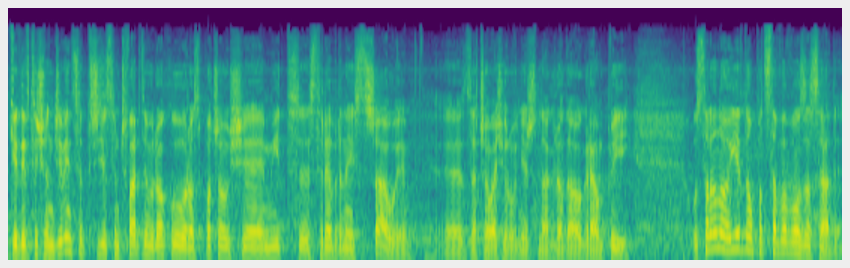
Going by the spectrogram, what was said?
Kiedy w 1934 roku rozpoczął się mit srebrnej strzały, e, zaczęła się również nagroda o Grand Prix. Ustalono jedną podstawową zasadę,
